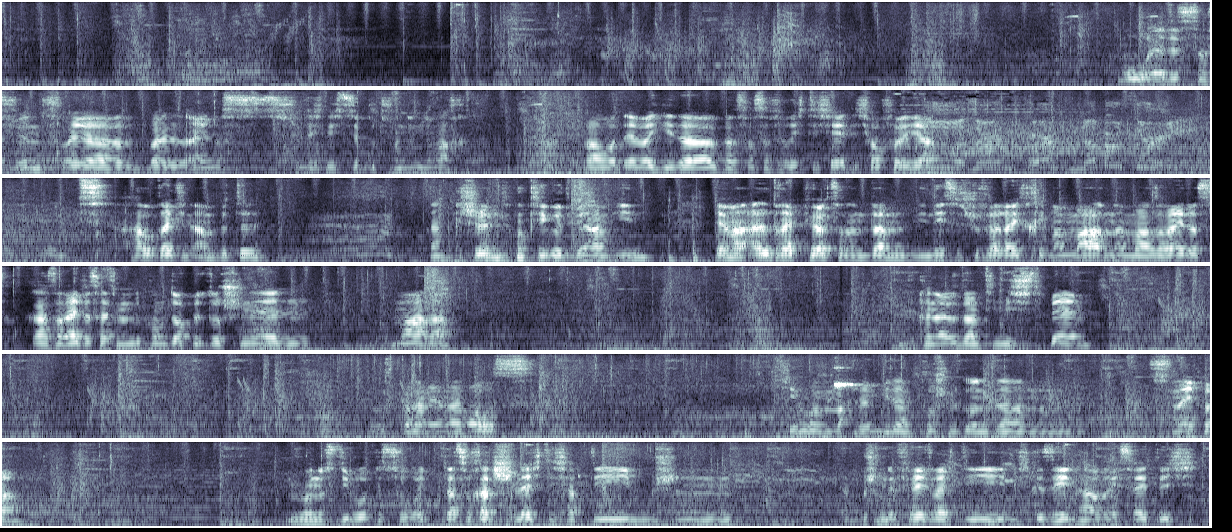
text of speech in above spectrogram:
Oh, er setzt dafür ein Feuerball ein. Das finde ich nicht sehr gut von ihm gemacht. Aber whatever, jeder das, was er für richtig hält. Ich hoffe, ja. Und hallo, greif ihn an, bitte. Dankeschön. Okay, gut, wir haben ihn. Wenn man alle drei Perks hat und dann die nächste Stufe erreicht, kriegt man Mana und Maserei, das Raserei, das heißt man bekommt doppelt so schnell Mana. Wir können also dann ziemlich spammen. Das ballern wir mal raus. Hier machen wir wieder einen Push mit unserem Sniper. Wir holen uns die Brücke zurück. Das war gerade schlecht. Ich habe die ein bisschen ein bisschen gefällt, weil ich die nicht gesehen habe rechtzeitig.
